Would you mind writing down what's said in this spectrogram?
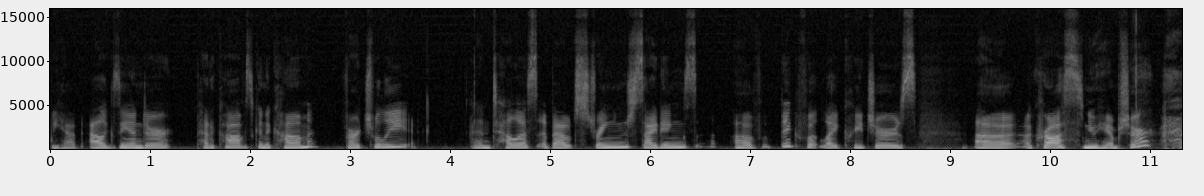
we have Alexander Petakov's going to come virtually and tell us about strange sightings of Bigfoot like creatures uh, across New Hampshire.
